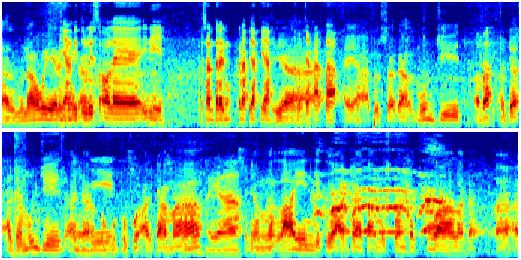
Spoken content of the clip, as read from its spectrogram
Al Munawir yang ditulis kan. oleh ini pesantren Kenapyak ya, Iya. Yogyakarta. Iya, terus ada Al Munjid, Apa? ada ada Munjid, ada buku-buku agama. Iya. yang lain gitu ada kamus kontekstual ada uh,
